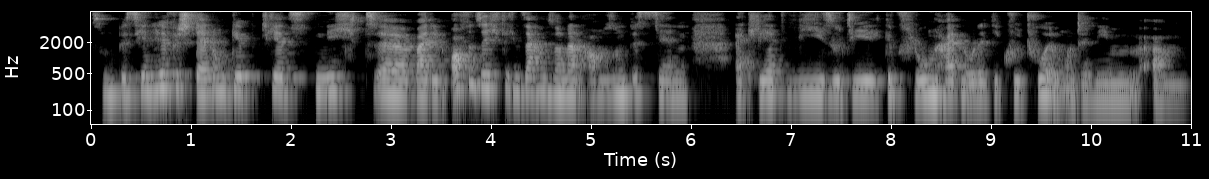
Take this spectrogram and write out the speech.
so ein bisschen Hilfestellung gibt, jetzt nicht äh, bei den offensichtlichen Sachen, sondern auch so ein bisschen erklärt, wie so die Gepflogenheiten oder die Kultur im Unternehmen ähm,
